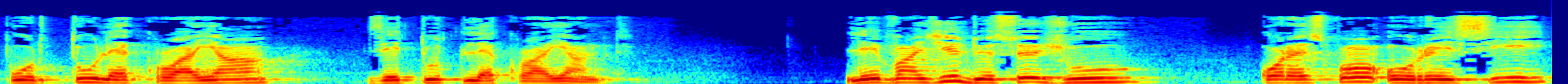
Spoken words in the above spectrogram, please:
pour tous les croyants et toutes les croyantes. L'évangile de ce jour correspond au récit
